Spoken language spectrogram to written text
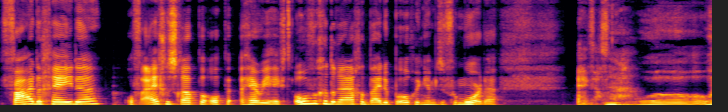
vaardigheden of eigenschappen op Harry heeft overgedragen bij de poging hem te vermoorden. En ik dacht, Ja. wow,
